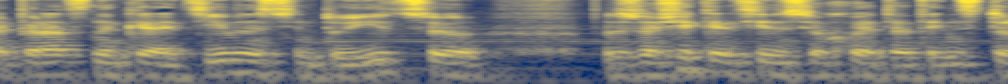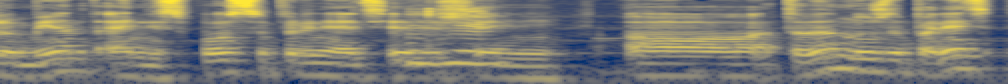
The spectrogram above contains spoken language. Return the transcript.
опираться на креативность, интуицию, потому что вообще креативность выходит, это инструмент, а не способ принятия mm-hmm. решений. А, тогда нужно понять,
